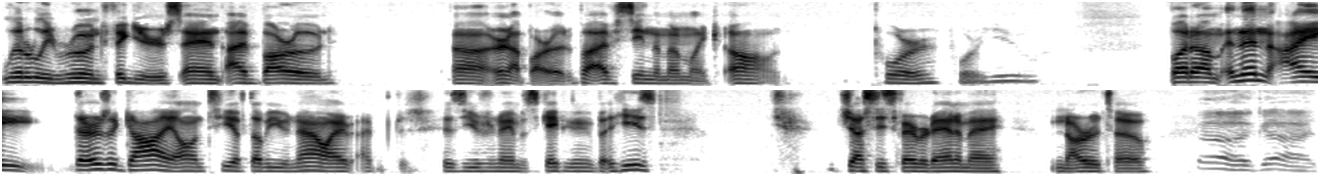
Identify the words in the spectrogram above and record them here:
literally ruined figures, and I've borrowed, uh, or not borrowed, but I've seen them. And I'm like, oh, poor, poor you. But um, and then I there's a guy on TFW now. I, I his username is escaping me, but he's Jesse's favorite anime, Naruto. Oh God.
